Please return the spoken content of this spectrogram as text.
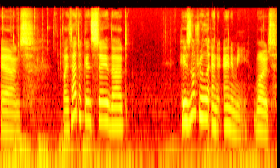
And by that I can say that He's not really an enemy, but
